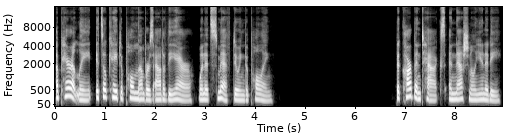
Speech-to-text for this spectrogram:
Apparently, it's okay to pull numbers out of the air when it's Smith doing the pulling. The carbon tax and national unity.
